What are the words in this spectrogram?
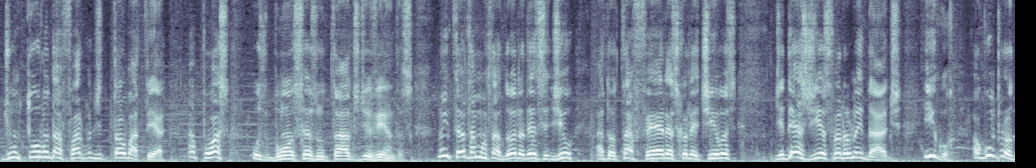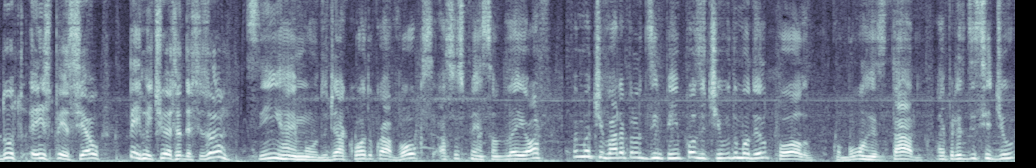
de um turno da fábrica de Taubaté, após os bons resultados de vendas. No entanto, a montadora decidiu adotar férias coletivas de 10 dias para a unidade. Igor, algum produto em especial permitiu essa decisão? Sim, Raimundo. De acordo com a Volks, a suspensão do layoff foi motivada pelo desempenho positivo do modelo Polo. Com bom resultado, a empresa decidiu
